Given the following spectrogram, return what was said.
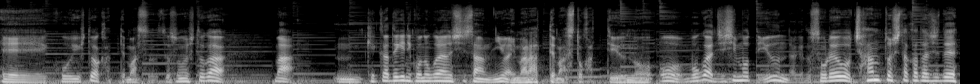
えーこういう人は買ってます。その人がまあうん結果的にこのぐらいの資産には今なってますとかっていうのを僕は自信持って言うんだけどそれをちゃんとした形で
